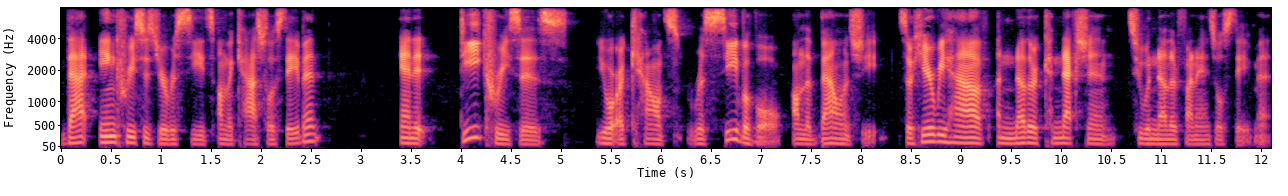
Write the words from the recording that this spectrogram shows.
That increases your receipts on the cash flow statement and it decreases your accounts receivable on the balance sheet. So here we have another connection to another financial statement.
